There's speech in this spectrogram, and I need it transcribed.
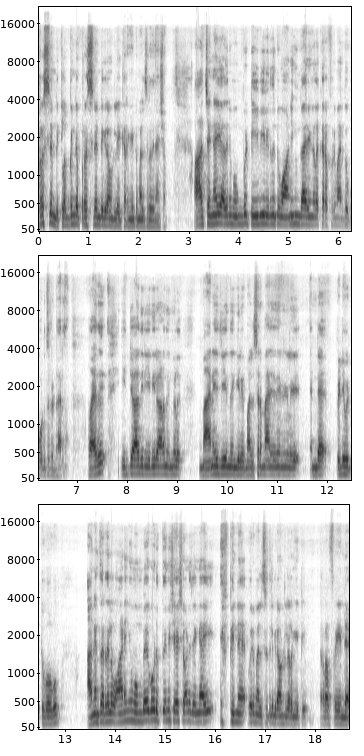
പ്രസിഡന്റ് ക്ലബിന്റെ പ്രസിഡന്റ് ഗ്രൗണ്ടിലേക്ക് ഇറങ്ങിയിട്ട് മത്സരത്തിന് ശേഷം. ആ ചങ്ങായി അതിന് മുമ്പ് ടി വിയിൽ ഇരുന്നിട്ട് വാണിങ്ങും കാര്യങ്ങളൊക്കെ റഫറിമാർക്ക് കൊടുത്തിട്ടുണ്ടായിരുന്നു. അതായത് ഈ ജാതി രീതിയിലാണ് നിങ്ങൾ മാനേജ് ചെയ്യുന്നതെങ്കിൽ മത്സരം മാനേജ് ചെയ്യുന്നതെങ്കിൽ എന്റെ പിടിവിട്ടു പോകും. അങ്ങനത്തെ തരത്തിൽ വാണിങ് മുമ്പേ കൊടുത്തതിന് ശേഷമാണ് ചങ്ങായി പിന്നെ ഒരു മത്സരത്തിൽ ഗ്രൗണ്ടിൽ ഇറങ്ങിയിട്ട് റഫറീന്റെ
